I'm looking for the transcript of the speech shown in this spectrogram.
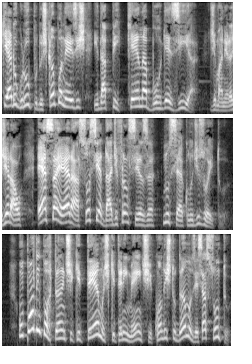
que era o grupo dos camponeses e da pequena burguesia. De maneira geral, essa era a sociedade francesa no século XVIII. Um ponto importante que temos que ter em mente quando estudamos esse assunto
